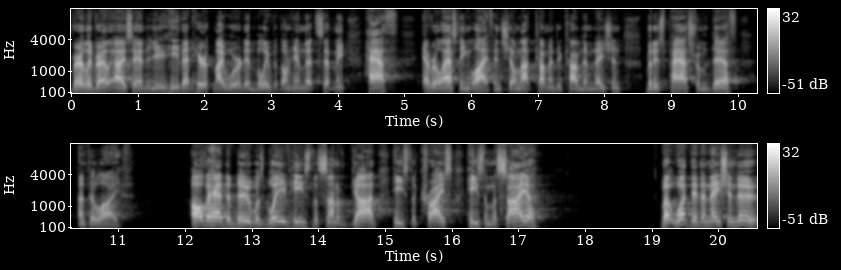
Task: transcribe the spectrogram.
Verily, verily, I say unto you, he that heareth my word and believeth on him that sent me hath everlasting life and shall not come into condemnation, but is passed from death unto life. All they had to do was believe he's the Son of God, he's the Christ, he's the Messiah. But what did the nation do?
